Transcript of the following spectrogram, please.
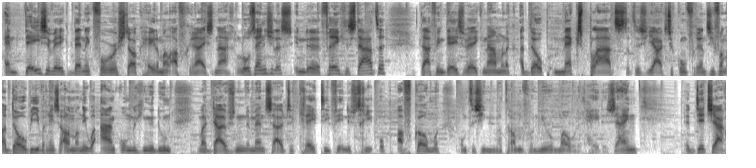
En deze week ben ik voor Rush Talk helemaal afgereisd naar Los Angeles in de Verenigde Staten. Daar vindt deze week namelijk Adobe Max plaats. Dat is de jaarlijkse conferentie van Adobe waarin ze allemaal nieuwe aankondigingen doen. Waar duizenden mensen uit de creatieve industrie op afkomen om te zien wat er allemaal voor nieuwe mogelijkheden zijn dit jaar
